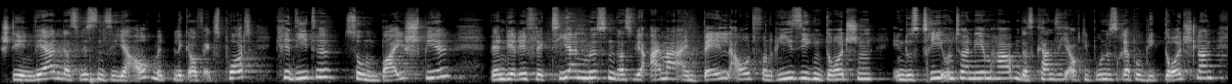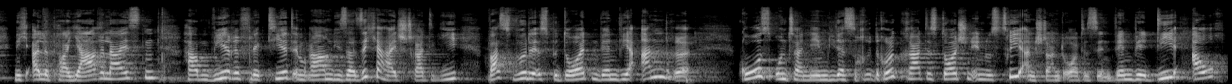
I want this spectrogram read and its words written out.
stehen werden. Das wissen Sie ja auch mit Blick auf Exportkredite zum Beispiel. Wenn wir reflektieren müssen, dass wir einmal ein Bailout von riesigen deutschen Industrieunternehmen haben, das kann sich auch die Bundesrepublik Deutschland nicht alle paar Jahre leisten, haben wir reflektiert im Rahmen dieser Sicherheitsstrategie, was würde es bedeuten, wenn wir andere Großunternehmen, die das Rückgrat des deutschen Industrieanstandortes sind, wenn wir die auch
